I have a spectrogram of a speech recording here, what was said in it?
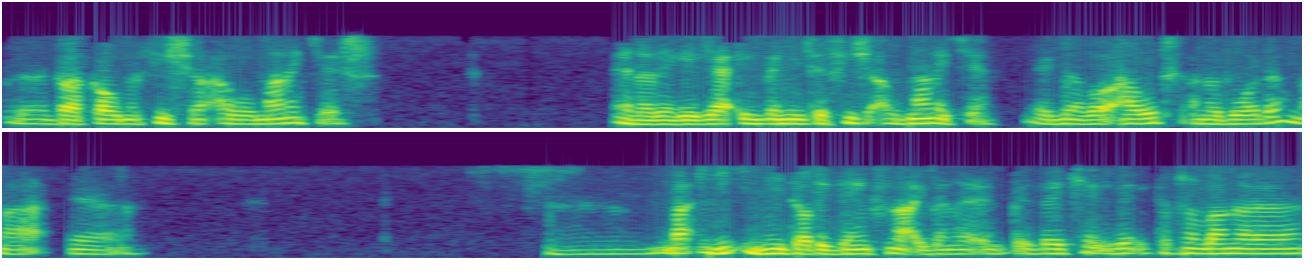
uh, daar komen vieze oude mannetjes. En dan denk ik, ja, ik ben niet een vies oud mannetje. Ik ben wel oud aan het worden, maar ja. Uh, maar niet, niet, dat ik denk van, nou, ik ben, weet je, ik heb zo'n lange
